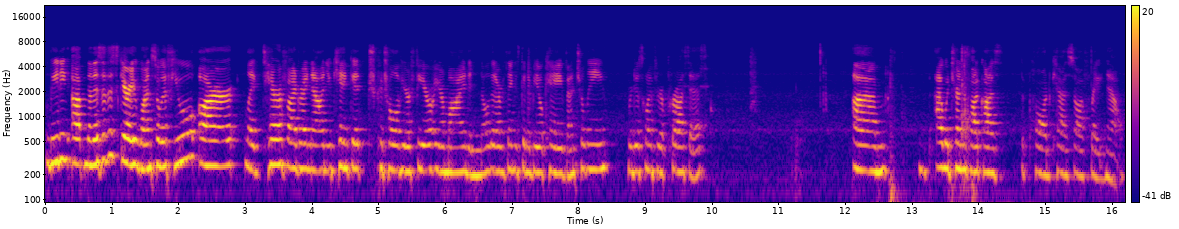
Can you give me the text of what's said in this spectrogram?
leading up, now this is the scary one. So if you are like terrified right now and you can't get control of your fear or your mind and know that everything is gonna be okay eventually, we're just going through a process. Um, I would turn the podcast the podcast off right now.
